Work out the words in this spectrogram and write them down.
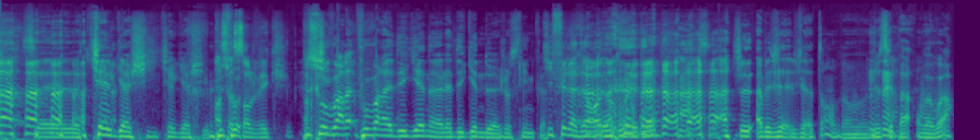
C'est- quel gâchis, quel gâchis. En plus, faut, sent le vécu. plus, faut voir, la, faut voir la dégaine, euh, la dégaine de la Jocelyne. Quoi. Qui fait la daronne entre les deux Je- ah, mais j'ai- j'ai- attends, ben, je sais pas, on va voir.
